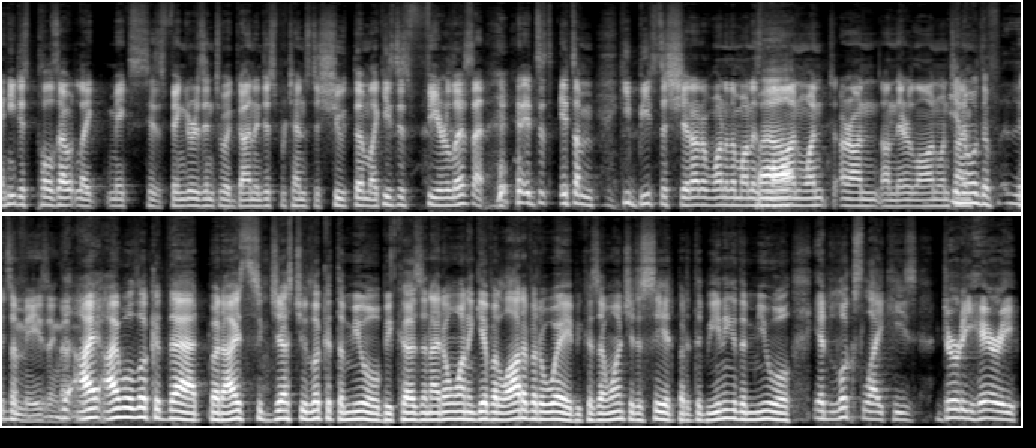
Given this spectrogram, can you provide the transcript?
and he just pulls out like makes his fingers into a gun and just pretends to shoot them. Like he's just fearless. It's just it's um he beats the shit out of one of them on his Well, lawn one or on on their lawn one time. you know the it's the- amazing. the- That I. I will look at that, but I suggest you look at the mule because, and I don't want to give a lot of it away because I want you to see it. But at the beginning of the mule, it looks like he's Dirty Harry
